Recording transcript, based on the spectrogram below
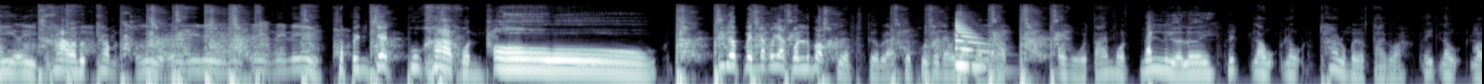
นี่นี่ฆ่ามนุษย์ฆ่านี่นี่นี่นี่นี่นี่นี่สปินเจ็ตผู้ฆ่าคน โอ้นี่เราเป็นนักวิทยากรหรือเปล่าเกือบเกือบแล้วเกือบพูดเป็นนักวิทยากรแล้วครับโอ้โหตายหมดไม่เหลือเลยเฮ้ยเราเราถ้าลงไปเราตายปะวะเฮ้ยเราเรา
